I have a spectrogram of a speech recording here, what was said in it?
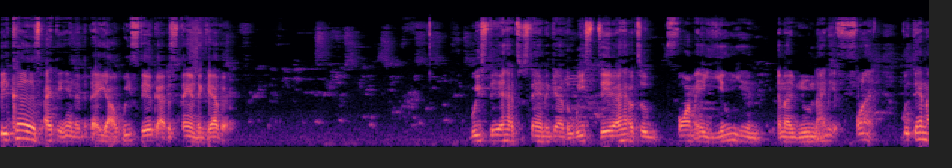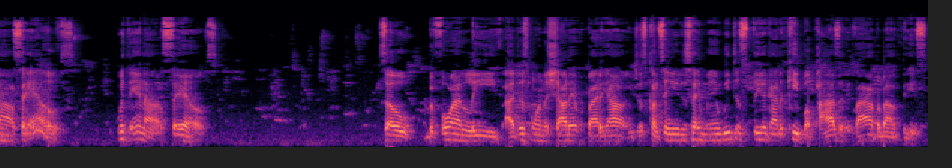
Because at the end of the day, y'all, we still gotta stand together. We still have to stand together. We still have to form a union and a united front within ourselves. Within ourselves. So before I leave, I just want to shout everybody out and just continue to say, man, we just still got to keep a positive vibe about this.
